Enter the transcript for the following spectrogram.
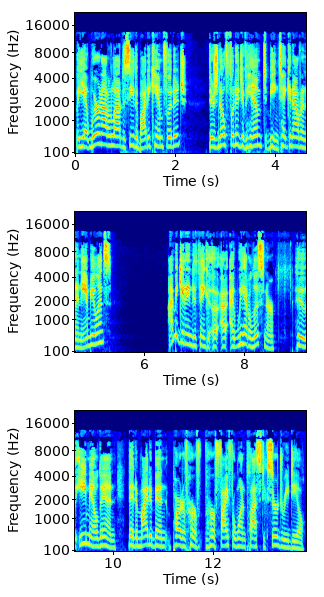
but yet we're not allowed to see the body cam footage. There's no footage of him being taken out in an ambulance. I'm beginning to think uh, I, I, we had a listener who emailed in that it might have been part of her her five for one plastic surgery deal.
